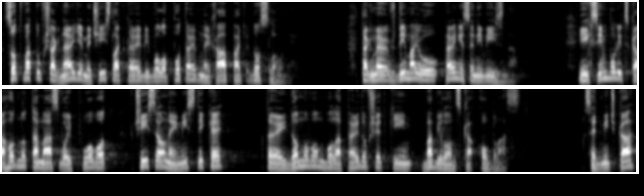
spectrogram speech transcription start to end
Sotva tu však nájdeme čísla, ktoré by bolo potrebné chápať doslovne. Takmer vždy majú prenesený význam. Ich symbolická hodnota má svoj pôvod v číselnej mystike, ktorej domovom bola predovšetkým babylonská oblasť. Sedmička,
